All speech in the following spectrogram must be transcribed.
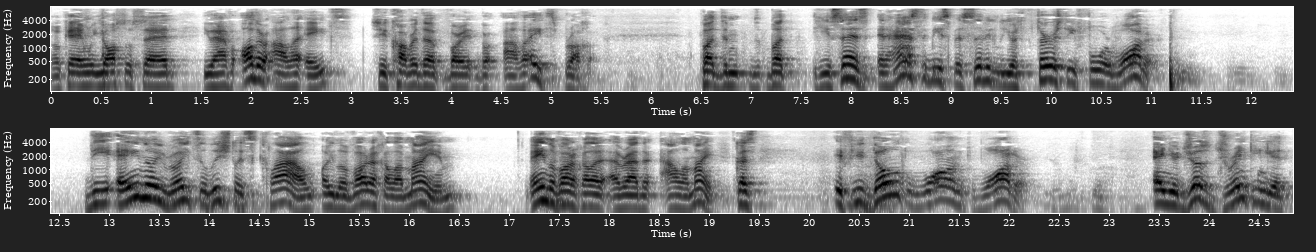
Okay, and we also said, you have other ala eitz, so you cover the ala eitz bracha. But the, but he says it has to be specifically you're thirsty for water. The einoi roitz elishtois klal oy lavarach alamayim Ain levar uh, rather alamai. Because if you don't want water and you're just drinking it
